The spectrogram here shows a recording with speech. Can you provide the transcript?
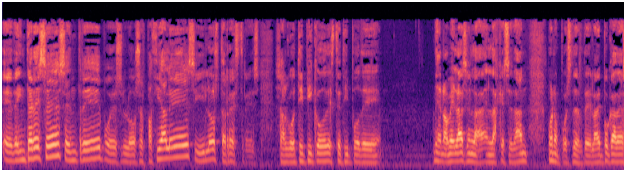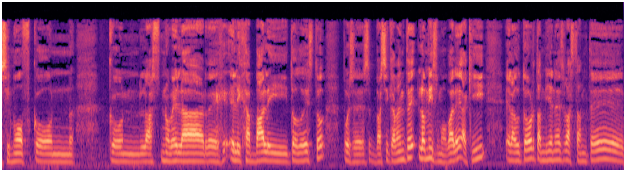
eh, de intereses entre pues, los espaciales y los terrestres. Es algo típico de este tipo de, de novelas en, la, en, las que se dan, bueno, pues desde la época de Asimov con, con las novelas de Elijah Valley y todo esto, pues es básicamente lo mismo, ¿vale? Aquí el autor también es bastante,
